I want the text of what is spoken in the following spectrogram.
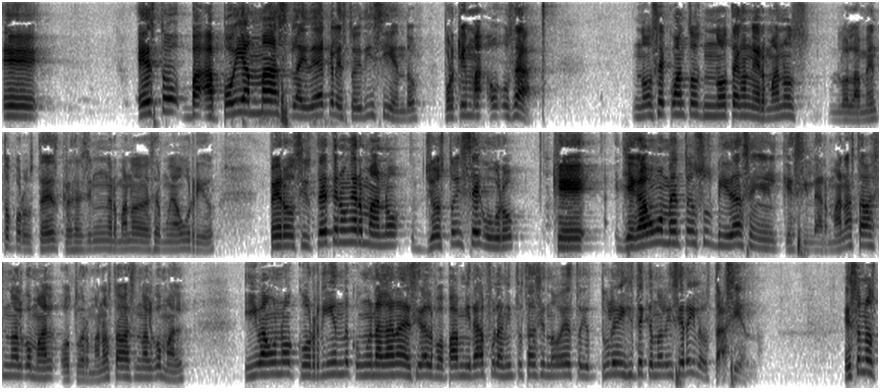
eh, esto apoya más la idea que le estoy diciendo, porque, o sea, no sé cuántos no tengan hermanos, lo lamento por ustedes, crecer sin un hermano debe ser muy aburrido, pero si usted tiene un hermano, yo estoy seguro que llegaba un momento en sus vidas en el que si la hermana estaba haciendo algo mal o tu hermano estaba haciendo algo mal, iba uno corriendo con una gana de decir al papá, mira, fulanito está haciendo esto, tú le dijiste que no lo hiciera y lo está haciendo. Eso nos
